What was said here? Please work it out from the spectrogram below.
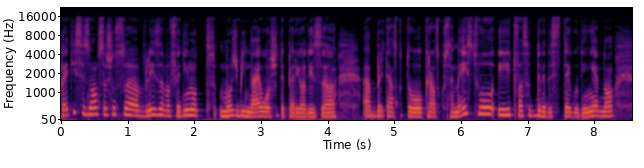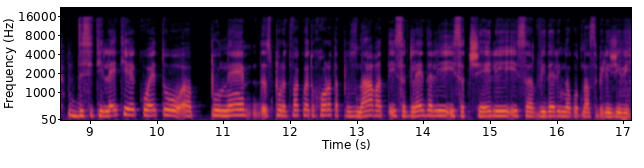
Пети сезон всъщност влиза в един от, може би, най-лошите периоди за британското кралско семейство и това са 90-те години. Едно десетилетие, което поне според това, което хората познават и са гледали, и са чели, и са видели, много от нас са били живи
